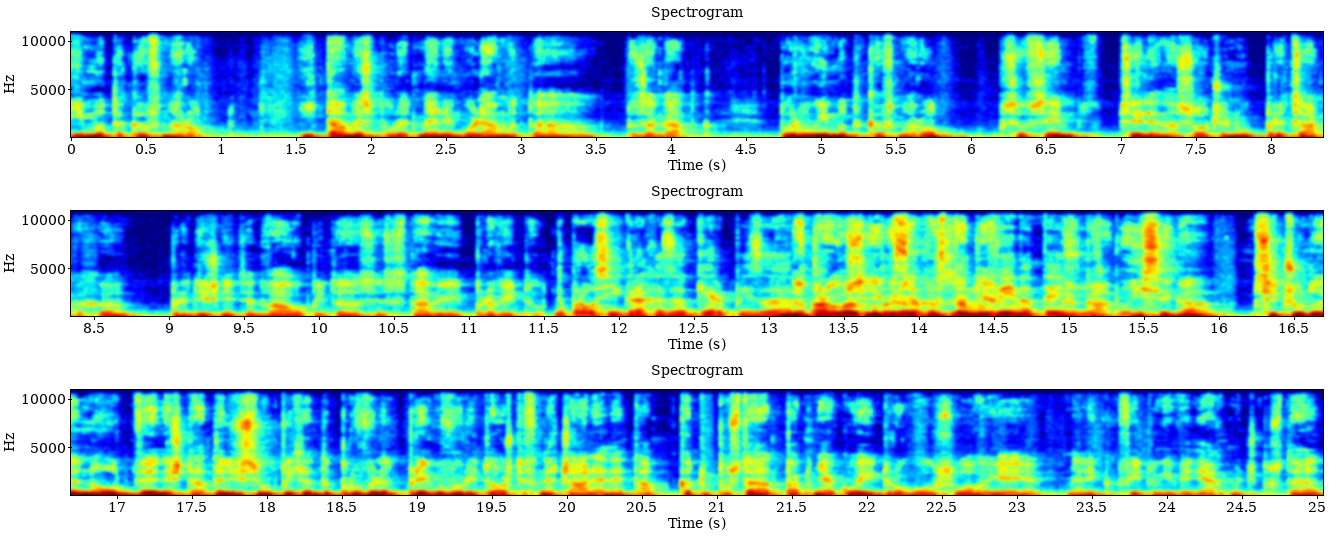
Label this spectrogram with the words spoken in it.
има такъв народ. И там е според мен голямата загадка. Първо има такъв народ, съвсем целенасочено прецакаха предишните два опита да се състави правителство. Направо си играха за ГЕРБ и за Направо това Бойко да се възстанови на тези така. избори. И сега се чуда едно от две неща. Дали се опитат да провалят преговорите още в начален етап, като поставят пак някое и друго условие, нали, каквито ги видяхме, че поставят,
